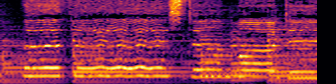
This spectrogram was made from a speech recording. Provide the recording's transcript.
Y ddest ymadig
